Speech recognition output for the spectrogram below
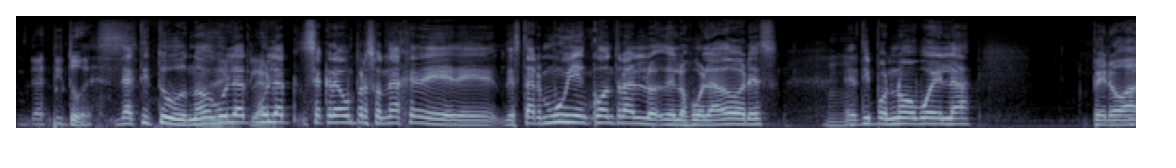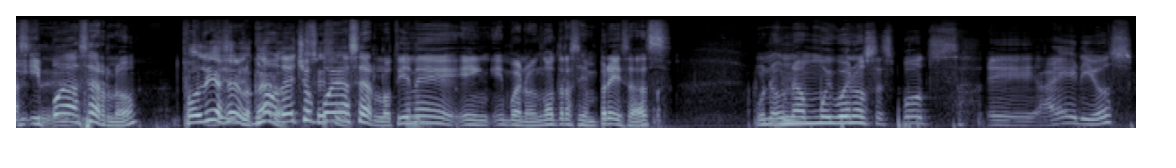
De actitudes. de actitud, ¿no? Sí, Gulag, claro. Gulag se ha creado un personaje de, de- de estar muy en contra de lo- de los voladores. El tipo no vuela, pero... Y- y, puede hacerlo. Podría hacerlo, claro. No, de hecho Sí, puede sí. hacerlo. Tiene, en, en- bueno, en otras empresas, una muy buenos spots eh, aéreos.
